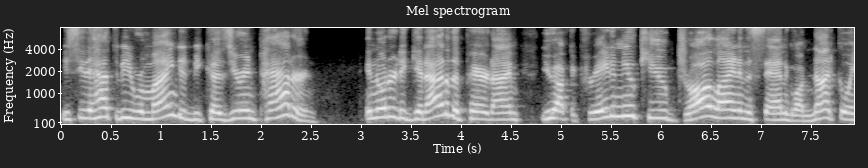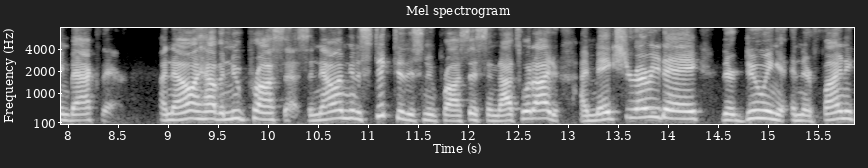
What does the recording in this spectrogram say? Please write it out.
You see, they have to be reminded because you're in pattern. In order to get out of the paradigm, you have to create a new cube, draw a line in the sand, and go, I'm not going back there and now I have a new process and now I'm going to stick to this new process and that's what I do. I make sure every day they're doing it and they're finding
